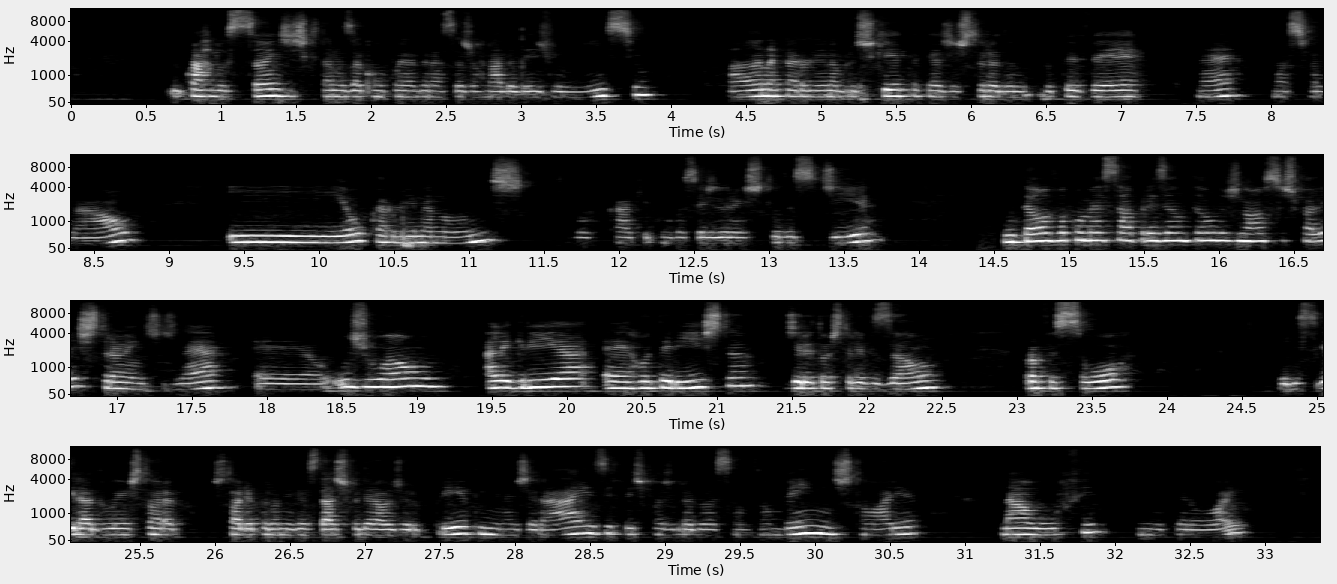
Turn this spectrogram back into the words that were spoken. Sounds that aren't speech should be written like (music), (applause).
o Carlos Sanches, que está nos acompanhando nessa jornada desde o início, a Ana Carolina Brusqueta, que é a gestora do, do PVE né, nacional, e eu, Carolina Nunes, que vou ficar aqui com vocês durante todo esse dia. Então, eu vou começar apresentando os nossos palestrantes. Né? É, o João Alegria é roteirista, diretor de televisão, professor, ele se graduou em História, História pela Universidade Federal de Ouro Preto, em Minas Gerais, e fez pós-graduação também em História na UF, em Niterói.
